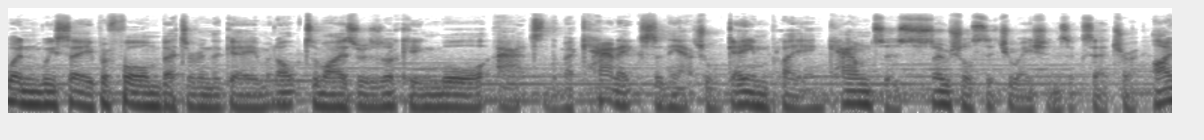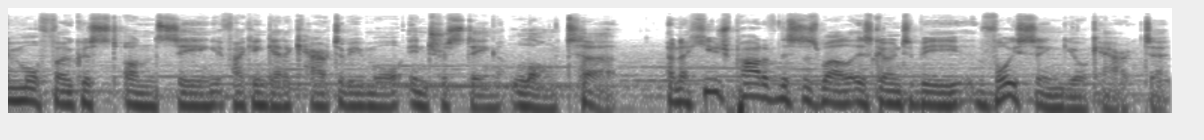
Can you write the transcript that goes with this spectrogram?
when we say perform better in the game, an optimizer is looking more at the mechanics and the actual gameplay, encounters, social situations, etc. I'm more focused on seeing if I can get a character to be more interesting long term. And a huge part of this as well is going to be voicing your character.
